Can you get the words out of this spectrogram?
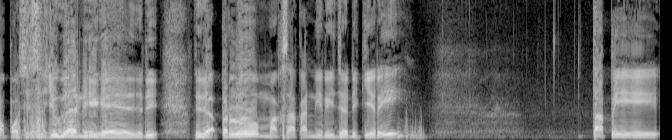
oposisi juga nih kayaknya. Jadi tidak perlu memaksakan diri jadi kiri tapi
